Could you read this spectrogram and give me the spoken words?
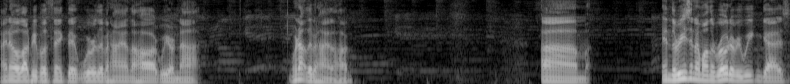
I know a lot of people think that we're living high on the hog. We are not. We're not living high on the hog. Um, and the reason I'm on the road every weekend, guys,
